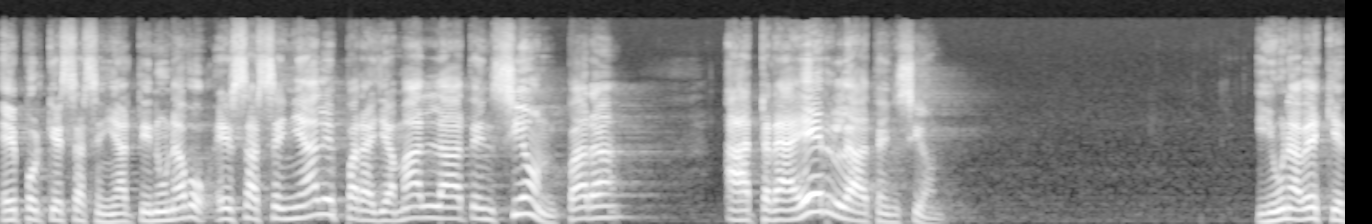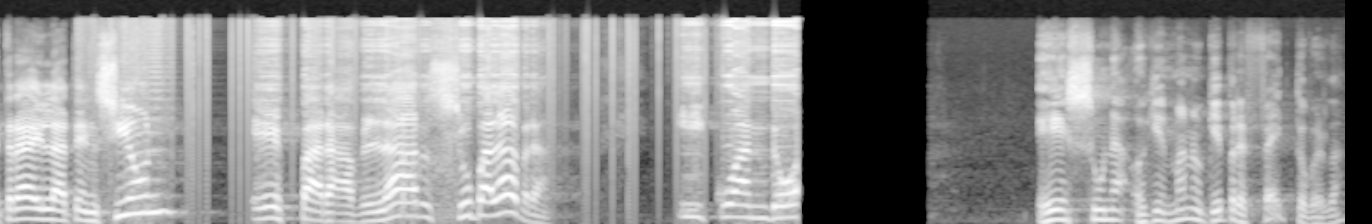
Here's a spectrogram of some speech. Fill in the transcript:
es porque esa señal tiene una voz. Esa señal es para llamar la atención, para atraer la atención. Y una vez que trae la atención, es para hablar su palabra. Y cuando es una, oye hermano, qué perfecto, ¿verdad?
